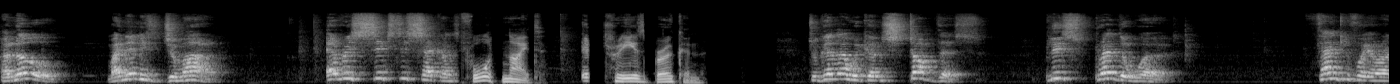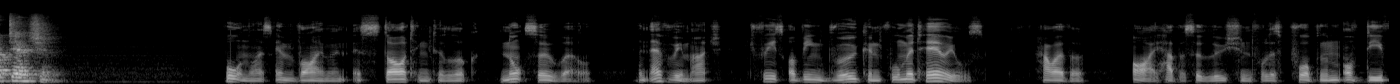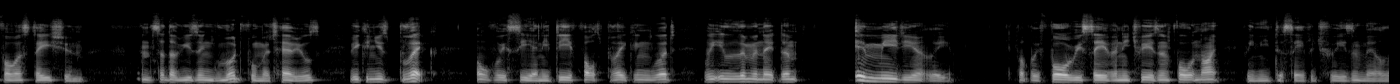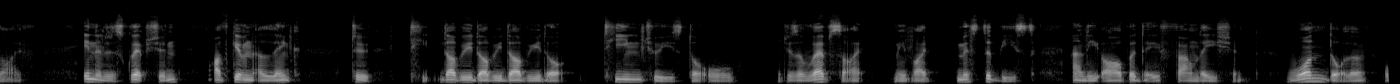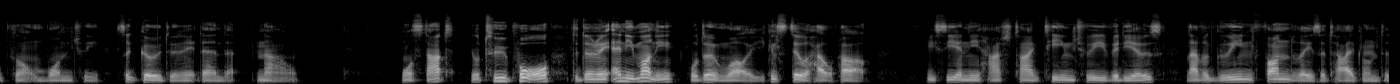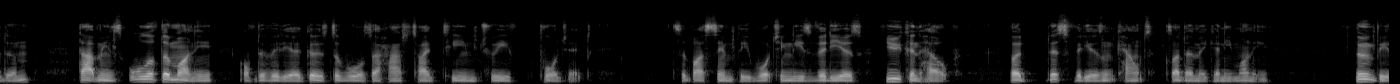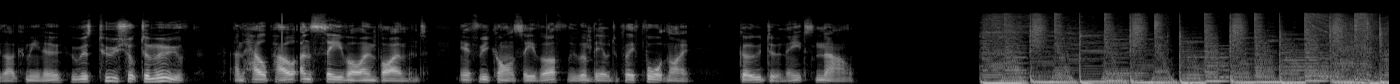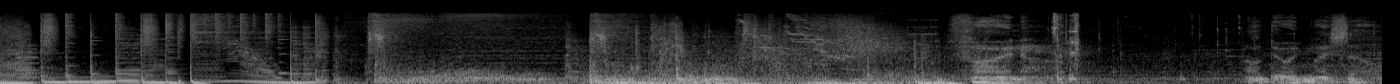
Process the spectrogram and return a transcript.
Hello, my name is Jamal. Every 60 seconds, Fortnite. A tree is broken. together we can stop this. Please spread the word. Thank you for your attention. Fortnite's environment is starting to look not so well. In every match, trees are being broken for materials. However, I have a solution for this problem of deforestation. Instead of using wood for materials, we can use brick. If we see any defaults breaking wood, we eliminate them immediately. But before we save any trees in Fortnite, we need to save the trees in real life. In the description, I've given a link to www.teamtrees.org, which is a website made by Mr. Beast and the Arbor Day Foundation. One dollar will plant one tree, so go donate there now. What's that? You're too poor to donate any money? Well, don't worry, you can still help out. If you see any hashtag Team Tree videos that have a green fundraiser tag under them, that means all of the money of the video goes towards the hashtag Team Tree project. So by simply watching these videos, you can help. But this video doesn't count because I don't make any money. Don't be like Mino, who is too shook to move, and help out and save our environment. If we can't save Earth, we won't be able to play Fortnite. Go donate now. Fine. I'll do it myself.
